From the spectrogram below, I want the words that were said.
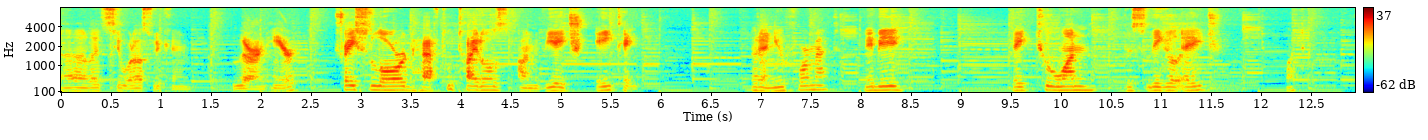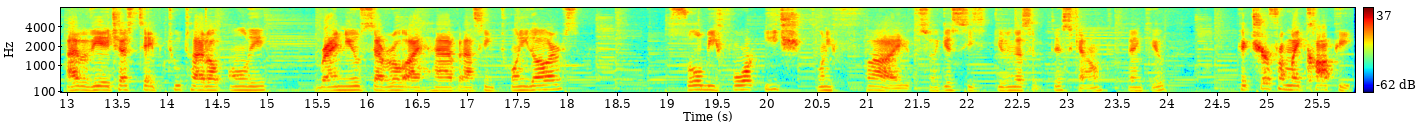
Uh, let's see what else we can learn here. Trace Lord have two titles on VHA tape. Is that a new format? Maybe 821 This Legal Age? What? I have a VHS tape, two title only, brand new, several I have asking $20. Sold before each 25 so I guess he's giving us a discount. Thank you. Picture from my copy.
